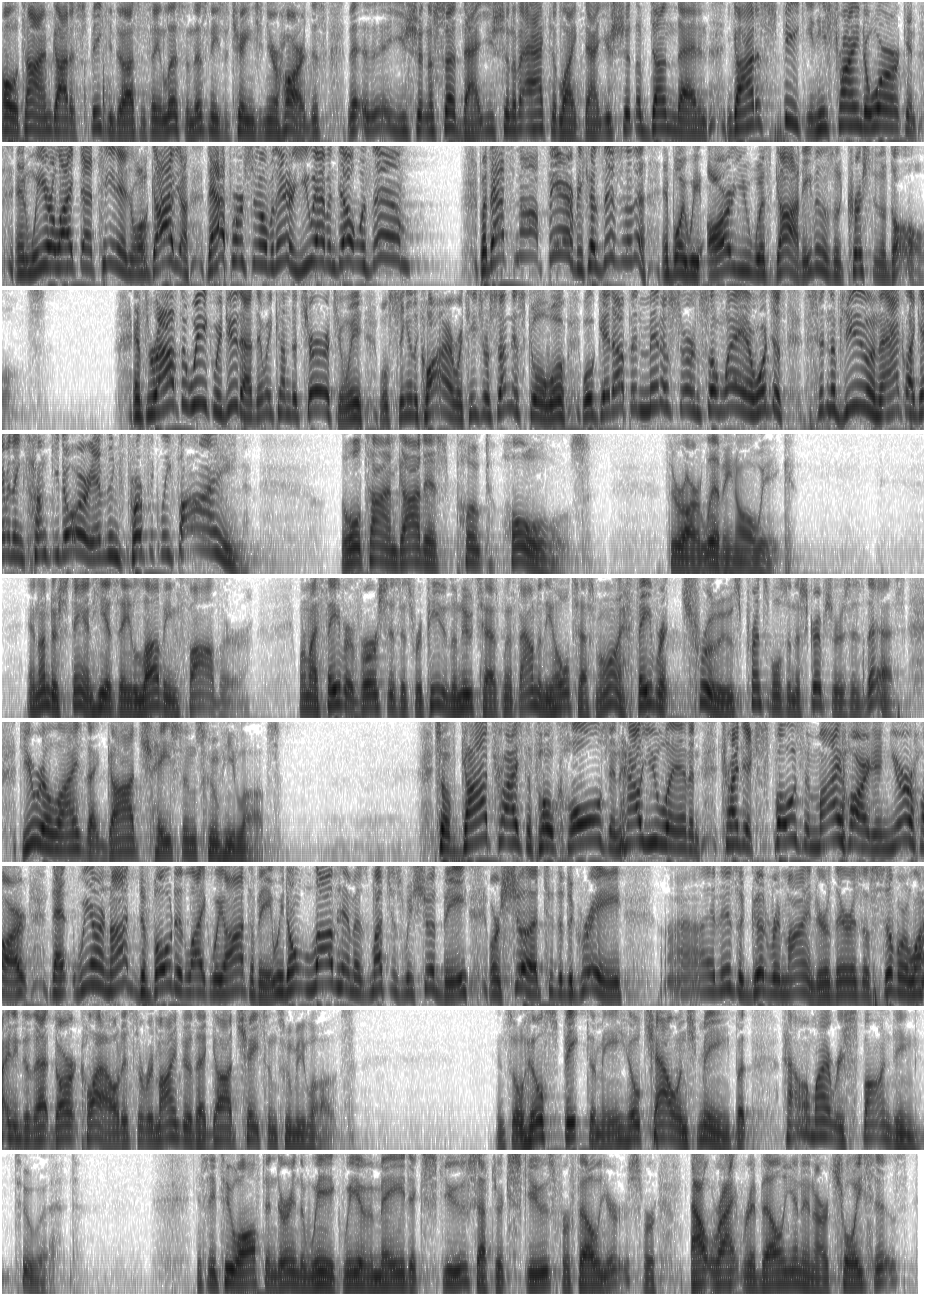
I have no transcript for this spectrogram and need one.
All the time, God is speaking to us and saying, listen, this needs to change in your heart. This, you shouldn't have said that. You shouldn't have acted like that. You shouldn't have done that. And God is speaking. He's trying to work. And, and we are like that teenager. Well, God, that person over there, you haven't dealt with them. But that's not fair because this and that. And boy, we argue with God, even as a Christian adults. And throughout the week we do that. Then we come to church and we, we'll sing in the choir. we teach our Sunday school. We'll, we'll get up and minister in some way. Or we'll just sit in the pew and act like everything's hunky-dory. Everything's perfectly fine. The whole time God has poked holes through our living all week. And understand, He is a loving Father. One of my favorite verses that's repeated in the New Testament, found in the Old Testament, one of my favorite truths, principles in the Scriptures is this. Do you realize that God chastens whom He loves? So if God tries to poke holes in how you live and try to expose in my heart and your heart that we are not devoted like we ought to be, we don't love Him as much as we should be or should to the degree, uh, it is a good reminder. There is a silver lining to that dark cloud. It's a reminder that God chastens whom He loves. And so He'll speak to me, He'll challenge me, but how am I responding to it? You see, too often during the week, we have made excuse after excuse for failures, for outright rebellion in our choices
